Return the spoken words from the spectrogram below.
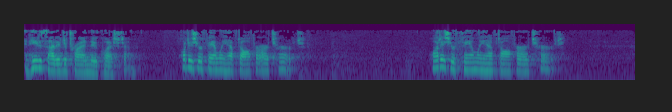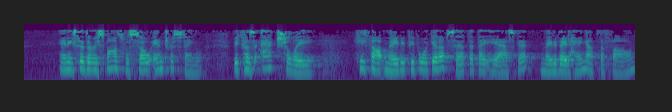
And he decided to try a new question. What does your family have to offer our church? What does your family have to offer our church? And he said the response was so interesting because actually he thought maybe people would get upset that they asked it. Maybe they'd hang up the phone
